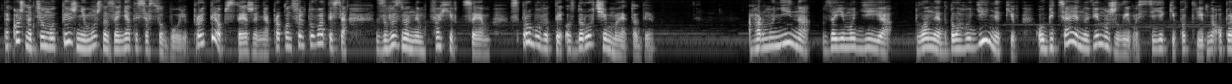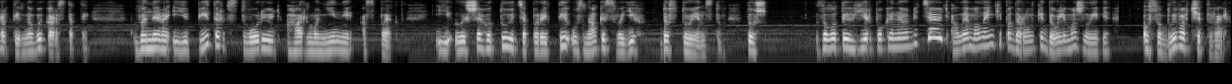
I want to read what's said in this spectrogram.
Також на цьому тижні можна зайнятися собою, пройти обстеження, проконсультуватися з визнаним фахівцем, спробувати оздоровчі методи. Гармонійна взаємодія планет благодійників обіцяє нові можливості, які потрібно оперативно використати. Венера і Юпітер створюють гармонійний аспект і лише готуються перейти у знаки своїх достоїнств. Тож золотих гір поки не обіцяють, але маленькі подарунки долі можливі, особливо в четвер.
